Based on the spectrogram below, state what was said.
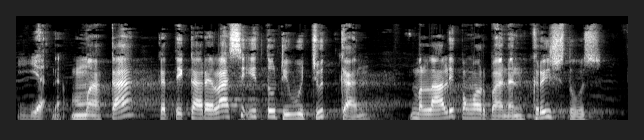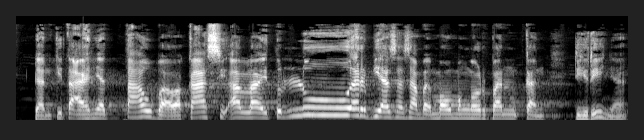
Iya. Nah, maka ketika relasi itu diwujudkan melalui pengorbanan Kristus, dan kita akhirnya tahu bahwa kasih Allah itu luar biasa sampai mau mengorbankan dirinya,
